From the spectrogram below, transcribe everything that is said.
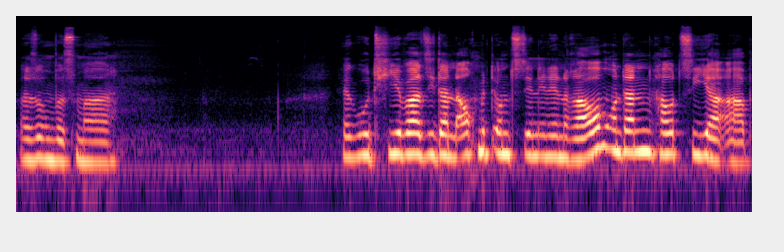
Versuchen wir es mal. Ja gut, hier war sie dann auch mit uns in, in den Raum und dann haut sie ja ab.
